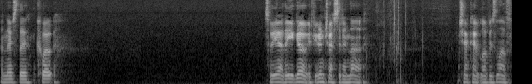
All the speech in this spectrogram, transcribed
And there's the quote. So yeah, there you go. If you're interested in that, check out Love is Love.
